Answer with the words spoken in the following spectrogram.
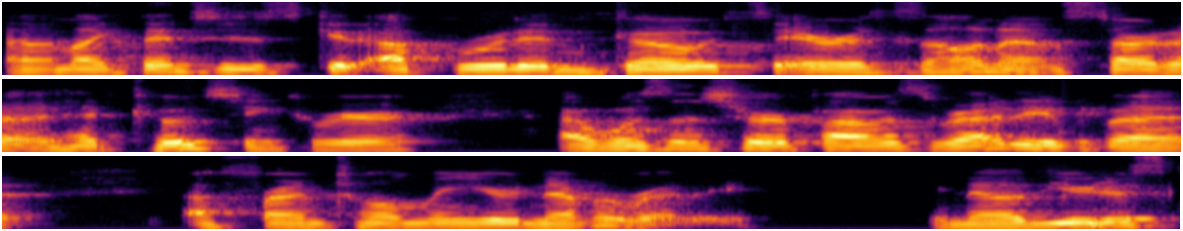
And like, then to just get uprooted and go to Arizona and start a head coaching career, I wasn't sure if I was ready, but a friend told me you're never ready. You know, you just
